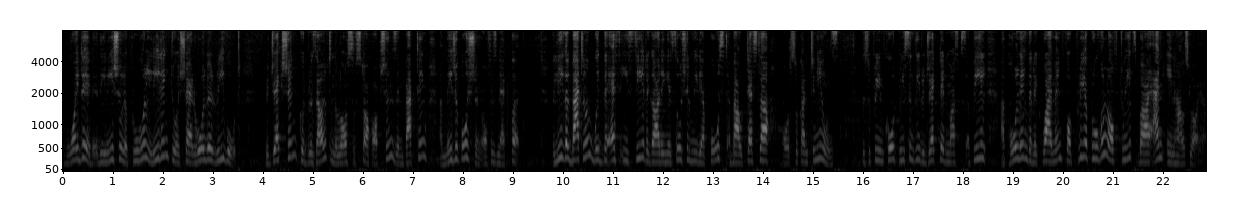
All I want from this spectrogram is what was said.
voided the initial approval, leading to a shareholder revote. Rejection could result in the loss of stock options, impacting a major portion of his net worth. The legal battle with the SEC regarding his social media post about Tesla also continues. The Supreme Court recently rejected Musk's appeal, upholding the requirement for pre-approval of tweets by an in-house lawyer.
